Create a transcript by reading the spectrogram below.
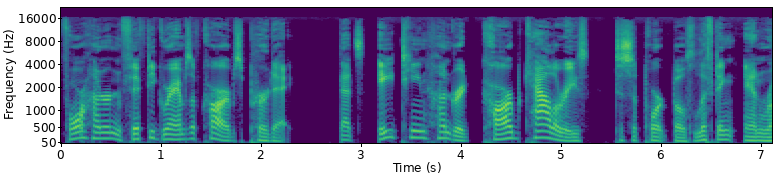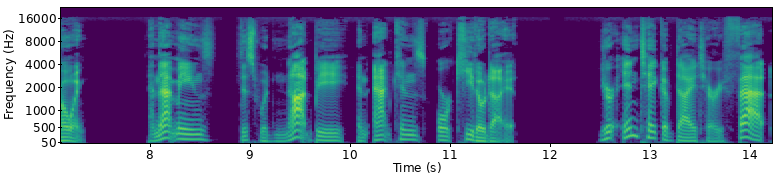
450 grams of carbs per day. That's 1800 carb calories to support both lifting and rowing. And that means this would not be an Atkins or keto diet. Your intake of dietary fat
